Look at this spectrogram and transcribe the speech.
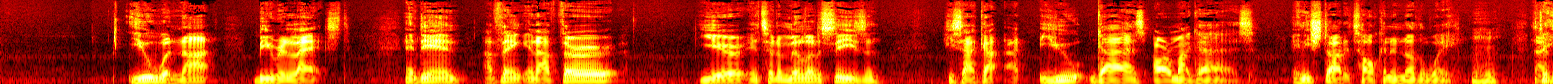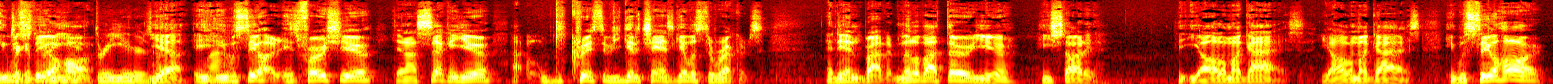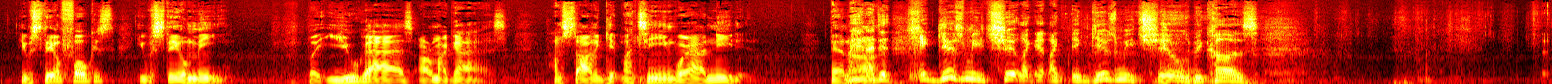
You will not be relaxed. And then I think in our third year into the middle of the season, he said, "I got I, you guys are my guys," and he started talking another way. Mm-hmm. Now he was still three, hard. Three years. huh? Yeah, he, he was still hard. His first year, then our second year. I, Chris, if you get a chance, give us the records. And then by the middle of our third year, he started. Y'all are my guys. Y'all are my guys. He was still hard. He was still focused. He was still mean. But you guys are my guys. I'm starting to get my team where I need it. And Man, uh, I did, it gives me chill. Like it, like it gives me chills because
